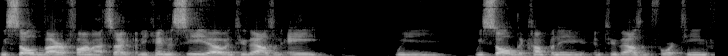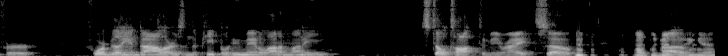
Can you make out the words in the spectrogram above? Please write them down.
we sold ViroPharma. So I became the CEO in 2008. We we sold the company in 2014 for four billion dollars, and the people who made a lot of money still talk to me, right? So that's a good um, thing, yeah.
